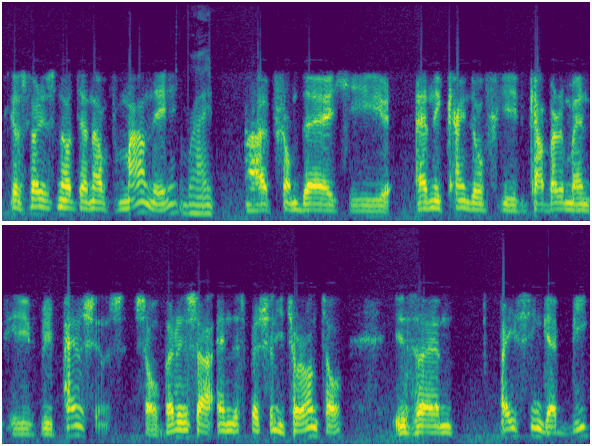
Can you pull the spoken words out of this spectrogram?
because there is not enough money right. uh, from the he, any kind of he, government he, pensions. So there is, a, and especially Toronto is um, facing a big,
